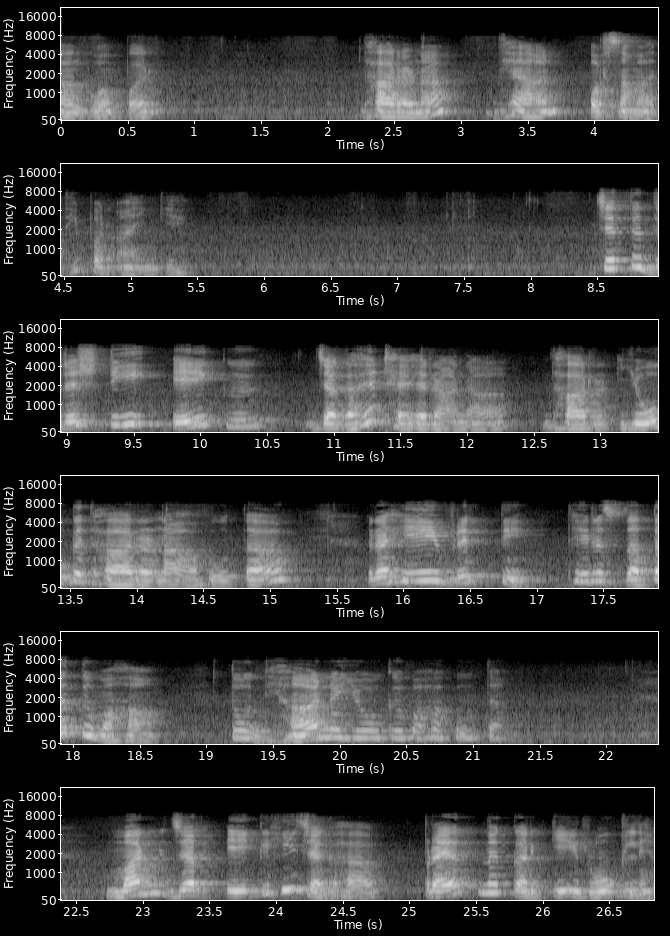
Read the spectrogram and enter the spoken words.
अंगों पर धारणा, ध्यान और समाधि पर आएँगे। चित्त दृष्टि एक जगह ठहराना, धार, योग धारणा होता। रहे वृत्ति फिर सतत वहाँ तो ध्यान योग वह होता। मन जब एक ही जगह, प्रयत्न करके रोक लें।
